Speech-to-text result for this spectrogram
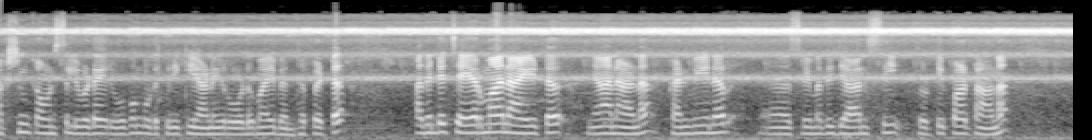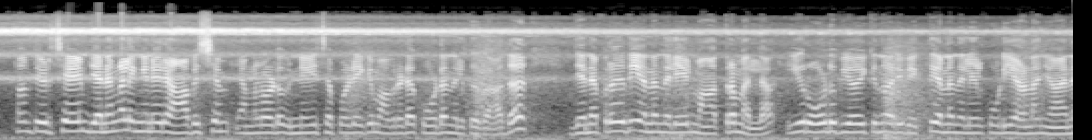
ആക്ഷൻ കൗൺസിൽ ഇവിടെ രൂപം കൊടുത്തിരിക്കുകയാണ് ഈ റോഡുമായി ബന്ധപ്പെട്ട്. അതിന്റെ ചെയർമാനായിട്ട് ഞാനാണ് കൺവീനർ ശ്രീമതി ജാൻസി തൊട്ടിപ്പാട്ടാണ്. അപ്പം തീർച്ചയായും ജനങ്ങൾ ഇങ്ങനെ ഒരു ആവശ്യം ഞങ്ങളോട് ഉന്നയിച്ചപ്പോഴേക്കും അവരുടെ കൂടെ നിൽക്കുക. അത് ജനപ്രതിനിധി എന്ന നിലയിൽ മാത്രമല്ല ഈ റോഡ് ഉപയോഗിക്കുന്ന ഒരു വ്യക്തി എന്ന നിലയിൽ കൂടിയാണ് ഞാൻ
